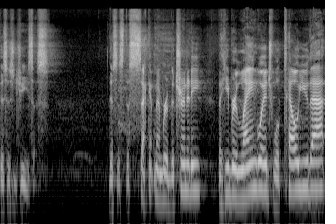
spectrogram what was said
This is Jesus. This is the second member of the Trinity. The Hebrew language will tell you that.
